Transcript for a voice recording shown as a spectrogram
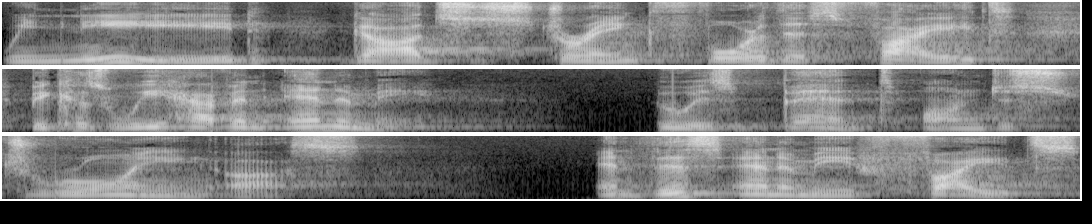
We need God's strength for this fight because we have an enemy who is bent on destroying us. And this enemy fights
